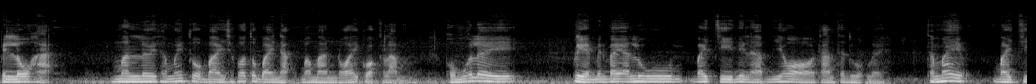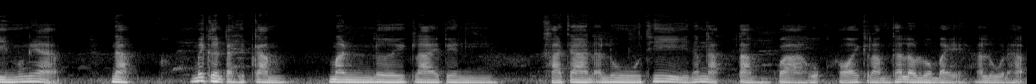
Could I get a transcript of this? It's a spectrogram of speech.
เป็นโลหะ มันเลยทำให้ตัวใบเฉพาะตัวใบหนักประมาณร้อยกว่ากรัม ผมก็เลยเปลี่ยนเป็นใบอลูใบจีนนี่แหละครับยี่ห้อตามสะดวกเลยทำให้ใบจีนพวกเนี้ยหนักไม่เกิน 80 กรัม มันเลยกลายเป็น ขาจานอะลูที่น้ำหนักต่ำกว่า 600 กรัม ถ้าเรารวมใบอะลูนะครับ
